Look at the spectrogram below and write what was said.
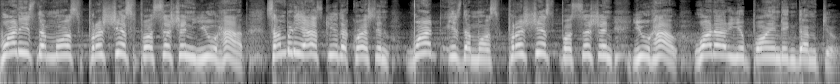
What is the most precious possession you have? Somebody ask you the question, What is the most precious possession you have? What are you pointing them to?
